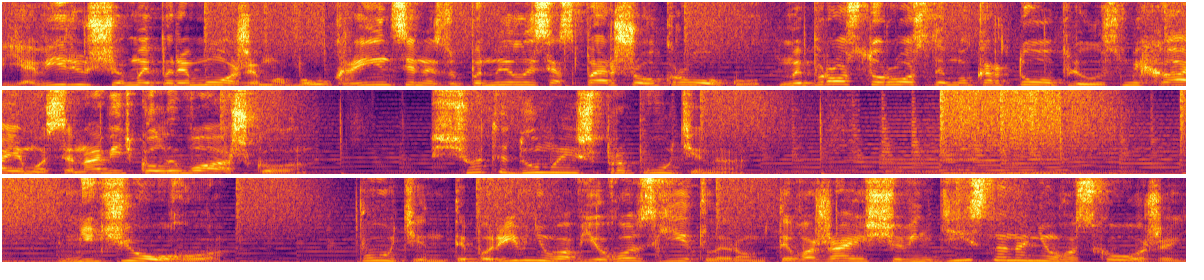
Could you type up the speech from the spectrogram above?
Я вірю, що ми переможемо, бо українці не зупинилися з першого кроку. Ми просто ростемо картоплю, усміхаємося, навіть коли важко. Що ти думаєш про Путіна? Нічого. Путін, ти порівнював його з Гітлером. Ти вважаєш, що він дійсно на нього схожий?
